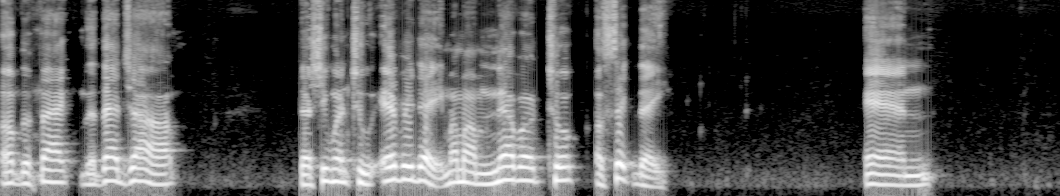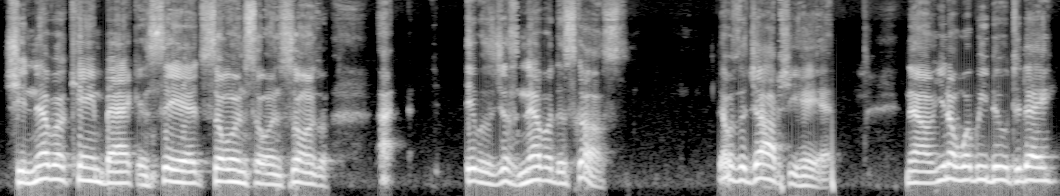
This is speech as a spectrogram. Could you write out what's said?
of the fact that that job that she went to every day. My mom never took a sick day. And she never came back and said so and so and so and so. It was just never discussed. That was the job she had. Now, you know what we do today?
